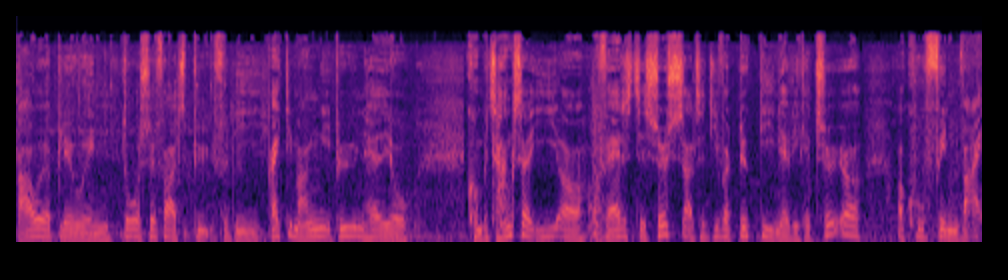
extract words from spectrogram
Dragør blev en stor søfartsby, fordi rigtig mange i byen havde jo kompetencer i at, at færdes til søs, altså de var dygtige navigatører og kunne finde vej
